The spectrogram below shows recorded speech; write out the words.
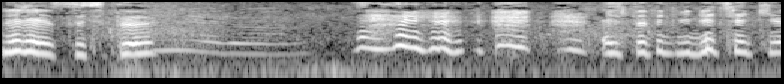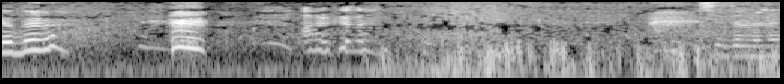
Nereye sıçtı? Estetik video çekiyordum. Arkadaş. Çizimini.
